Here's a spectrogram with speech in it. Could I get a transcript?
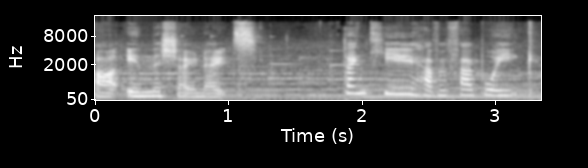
are in the show notes. Thank you. Have a fab week.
